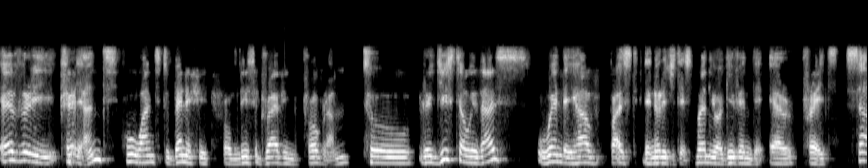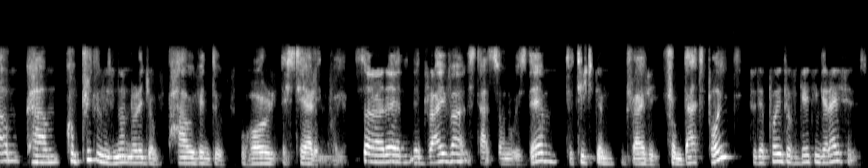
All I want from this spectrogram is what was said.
every client who wants to benefit from this driving program to register with us when they have passed the knowledge test, when you are given the air freight, some come completely with no knowledge of how even to hold a steering wheel. So then the driver starts on with them to teach them driving from that point to the point of getting a license.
